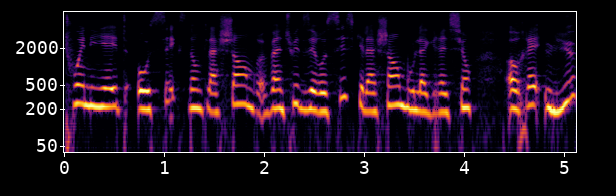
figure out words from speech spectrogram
2806, donc la chambre 28 06, qui est la chambre où l'agression aurait eu lieu.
